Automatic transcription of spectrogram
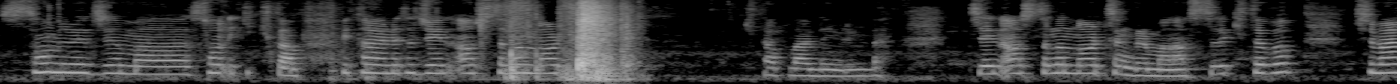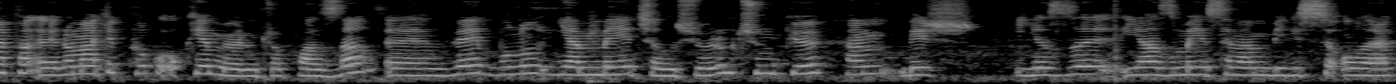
Sonracığıma son iki kitap. Bir tanesi Jane Austen'ın Northanger kitaplar devrinde. Jane Austen'ın Northanger Manastırı kitabı. Şimdi ben e, romantik kurgu okuyamıyorum çok fazla e, ve bunu yenmeye çalışıyorum. Çünkü hem bir yazı yazmayı seven birisi olarak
